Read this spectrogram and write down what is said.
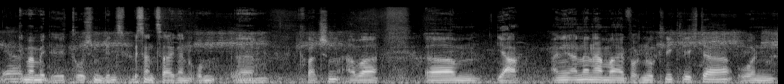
ja. immer mit elektrischen Biss- Bissanzeigern rum, ähm. Aber ähm, ja, an den anderen haben wir einfach nur Knicklichter und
